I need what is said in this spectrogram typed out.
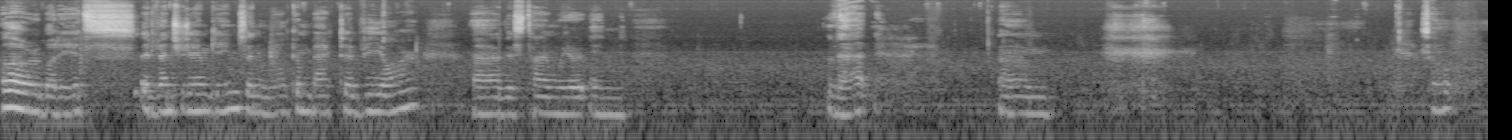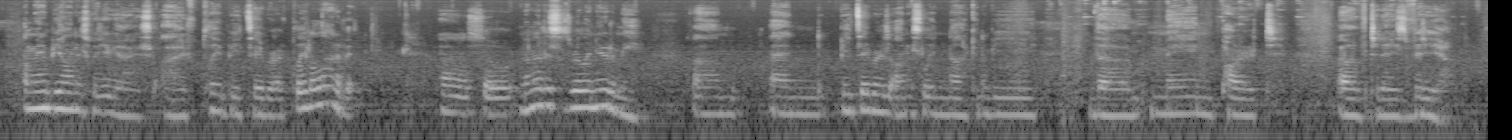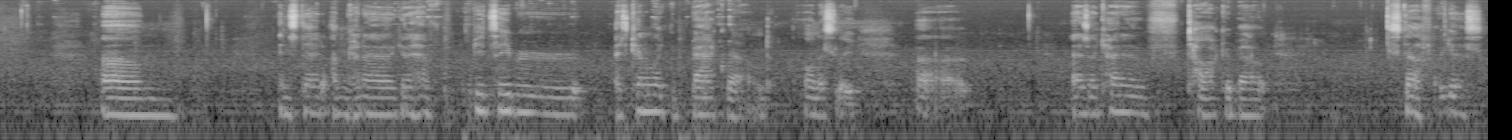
Hello, everybody. It's Adventure Jam Games, and welcome back to VR. Uh, this time we are in that. Um, so, I'm gonna be honest with you guys. I've played Beat Saber. I've played a lot of it. Uh, so none of this is really new to me. Um, and Beat Saber is honestly not gonna be the main part of today's video. Um, instead, I'm gonna gonna have Beat Saber as kind of like the background, honestly, uh, as I kind of talk about stuff, I guess.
